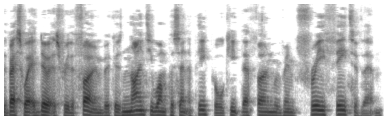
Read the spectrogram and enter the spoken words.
the best way to do it is through the phone because 91% of people keep their phone within three feet of them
